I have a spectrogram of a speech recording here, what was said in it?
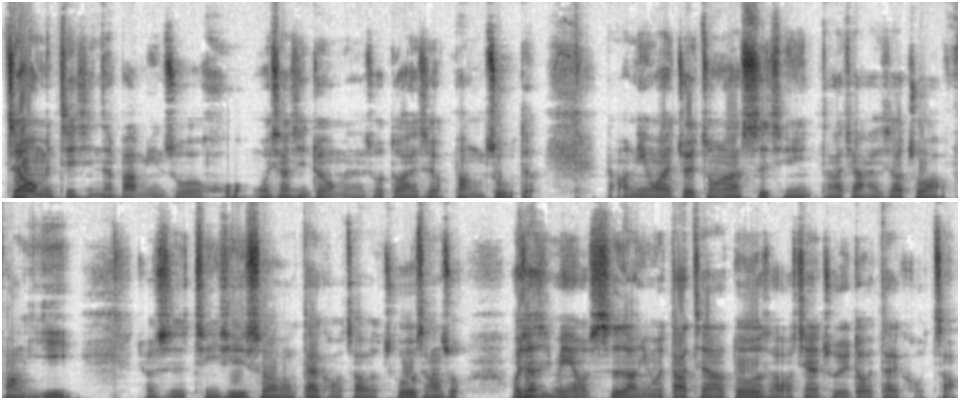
只要我们坚信那把民主的火，我相信对我们来说都还是有帮助的。然后另外最重要的事情，大家还是要做好防疫，就是勤洗手、戴口罩、出入场所。我相信没有事啊，因为大家多多少少现在出去都会戴口罩，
